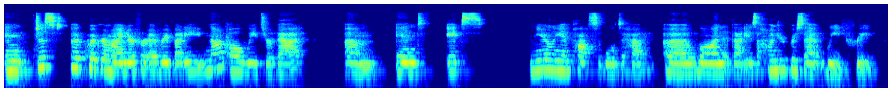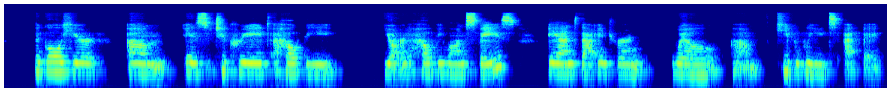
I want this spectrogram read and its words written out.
And just a quick reminder for everybody, not all weeds are bad. Um, and it's nearly impossible to have a lawn that is 100% weed free. The goal here um, is to create a healthy yard, a healthy lawn space, and that in turn will um, keep weeds at bay.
